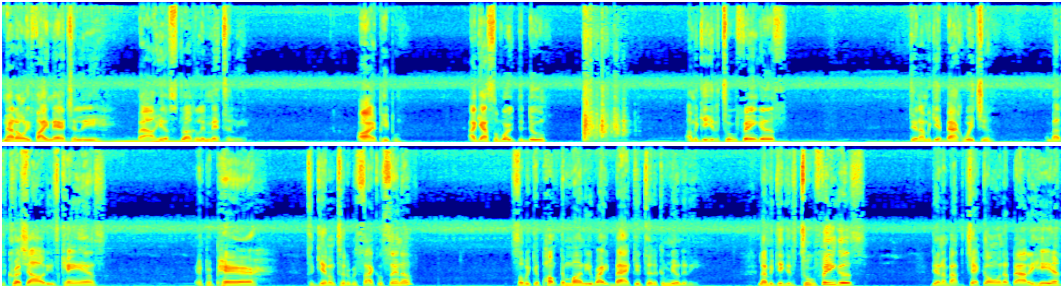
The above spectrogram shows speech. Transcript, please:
Not only financially, but out here struggling mentally. All right, people. I got some work to do. I'm going to give you the two fingers. Then I'm going to get back with you. I'm about to crush all these cans and prepare to get them to the recycle center so we can pump the money right back into the community. Let me give you the two fingers. Then I'm about to check on up out of here.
